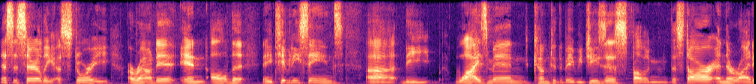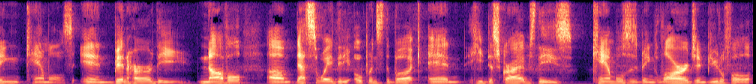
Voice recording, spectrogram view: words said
necessarily a story around it in all the nativity scenes. Uh, the wise men come to the baby Jesus following the star, and they're riding camels. In Ben Hur, the novel, um, that's the way that he opens the book, and he describes these camels as being large and beautiful.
